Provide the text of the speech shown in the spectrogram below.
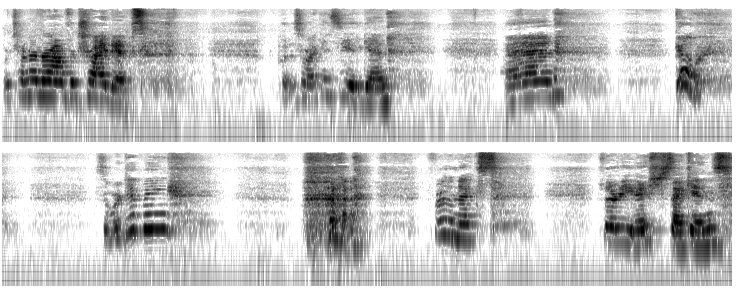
we're turning around for tri dips. Put this where I can see it again. And go. So we're dipping for the next 30-ish seconds.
